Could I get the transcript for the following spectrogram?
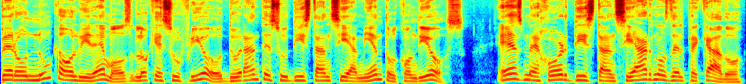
pero nunca olvidemos lo que sufrió durante su distanciamiento con Dios. Es mejor distanciarnos del pecado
